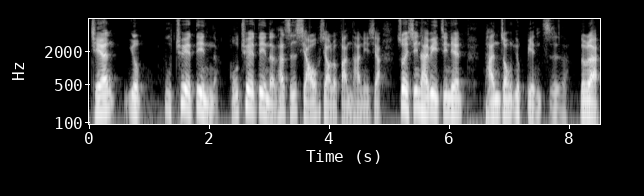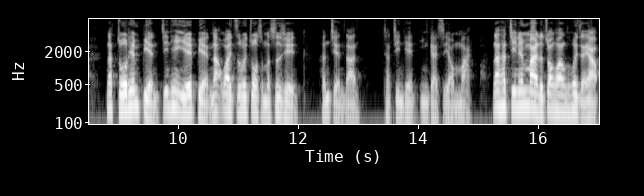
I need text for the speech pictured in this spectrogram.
钱又不确定了，不确定了，它只是小小的反弹一下，所以新台币今天盘中又贬值了，对不对？那昨天贬，今天也贬，那外资会做什么事情？很简单，他今天应该是要卖，那他今天卖的状况是会怎样？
